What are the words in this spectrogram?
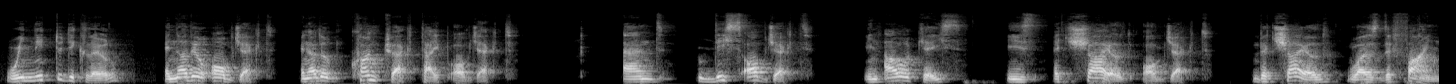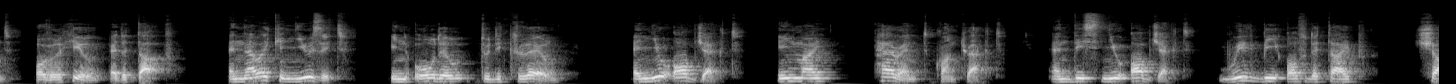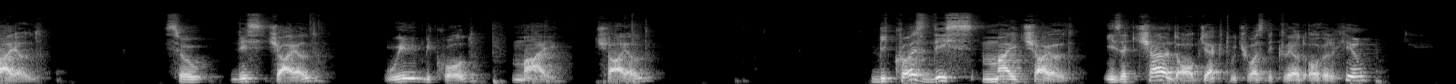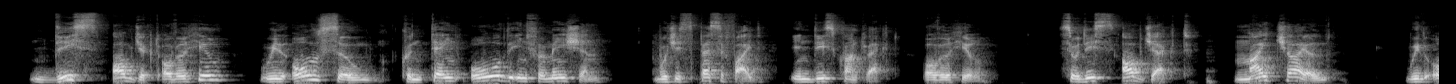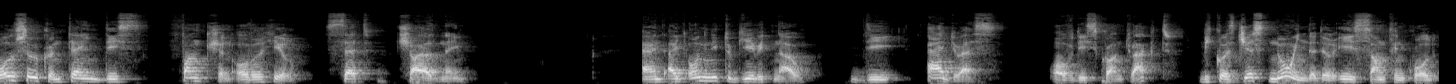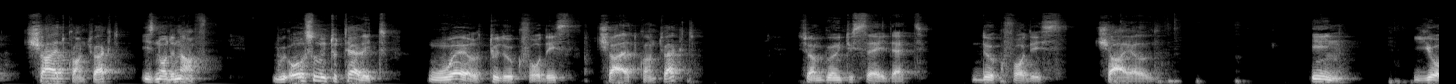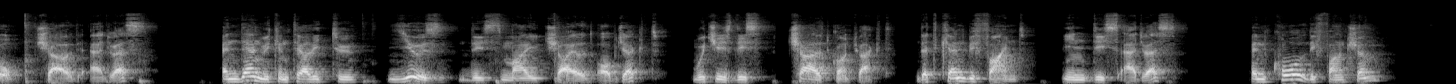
we need to declare another object, another contract type object. And this object, in our case, is a child object. The child was defined over here at the top. And now I can use it in order to declare a new object in my parent contract. And this new object will be of the type child. So this child will be called my child. Because this my child is a child object which was declared over here, this object over here will also contain all the information which is specified in this contract over here. So this object, my child, will also contain this function over here, set child name. And I only need to give it now the address of this contract because just knowing that there is something called child contract is not enough. We also need to tell it where to look for this child contract. So I'm going to say that look for this child in your child address. And then we can tell it to use this my child object, which is this child contract that can be found in this address and call the function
